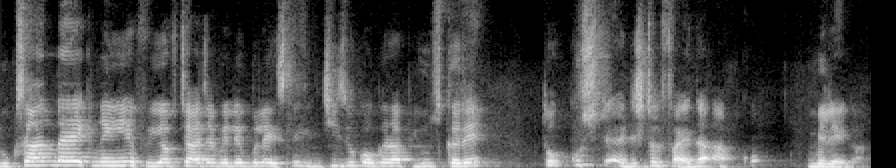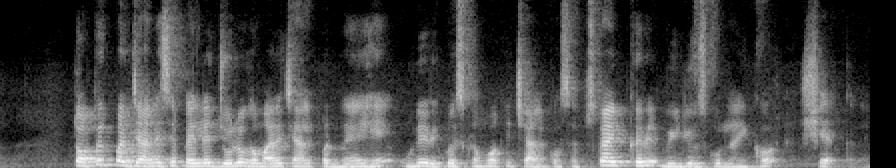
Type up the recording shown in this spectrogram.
नुकसानदायक नहीं है फ्री ऑफ़ चार्ज अवेलेबल है, इसलिए इन चीज़ों को अगर आप यूज़ करें तो कुछ एडिशनल फ़ायदा आपको मिलेगा। टॉपिक पर जाने से पहले जो लोग हमारे चैनल पर नए हैं, उन्हें रिक्वेस्ट करूँगा कि चैनल को सब्सक्राइब करें वीडियोस को लाइक और शेयर करें।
